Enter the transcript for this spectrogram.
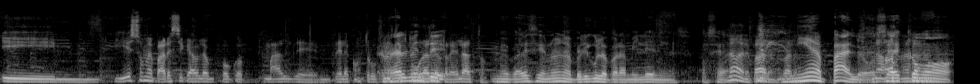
Y, y eso me parece que habla un poco mal de, de la construcción Realmente del relato. me parece que no es una película para millennials. O sea, No, ni a palo, ni a palo. O No, sea, es no, como,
